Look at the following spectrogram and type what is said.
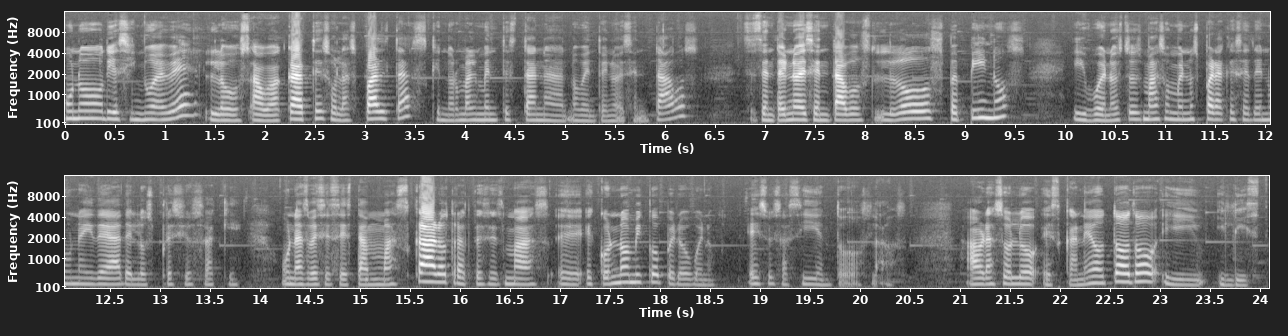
1.19 los aguacates o las paltas, que normalmente están a 99 centavos. 69 centavos los pepinos y bueno, esto es más o menos para que se den una idea de los precios aquí. Unas veces están más caro, otras veces más eh, económico, pero bueno, eso es así en todos lados. Ahora solo escaneo todo y, y listo.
